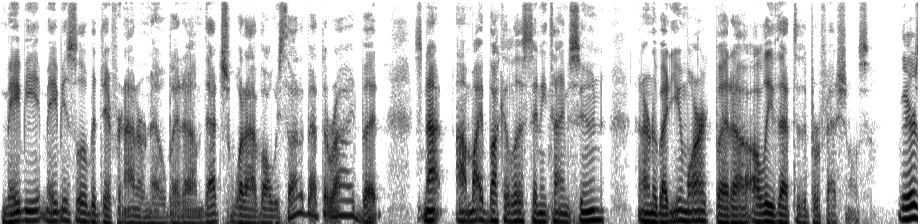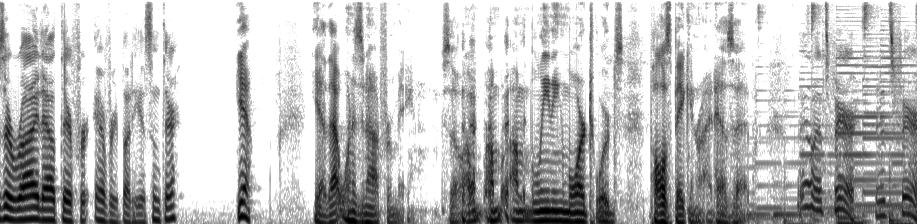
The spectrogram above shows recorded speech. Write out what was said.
maybe maybe it's a little bit different. I don't know, but um, that's what I've always thought about the ride. But it's not on my bucket list anytime soon. I don't know about you, Mark, but uh, I'll leave that to the professionals. There's a ride out there for everybody, isn't there? Yeah, yeah, that one is not for me. So I'm I'm, I'm leaning more towards Paul's Bacon Ride. How's that? Well, that's fair. That's fair.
